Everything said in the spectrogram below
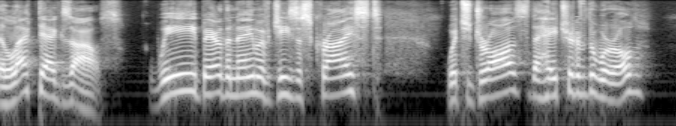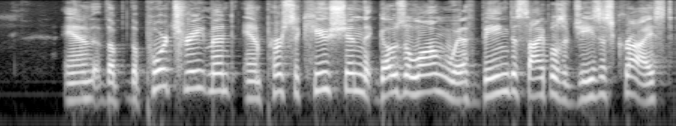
elect exiles. We bear the name of Jesus Christ, which draws the hatred of the world and the, the poor treatment and persecution that goes along with being disciples of Jesus Christ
